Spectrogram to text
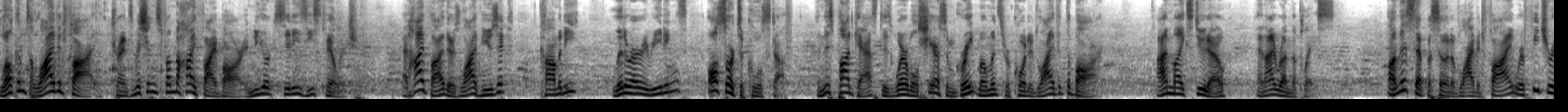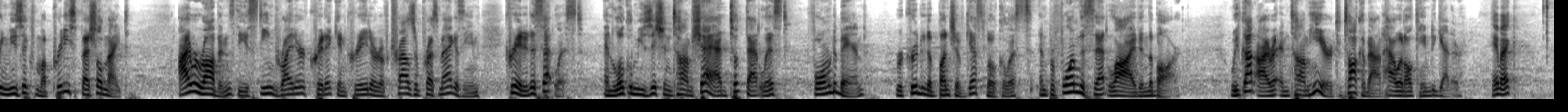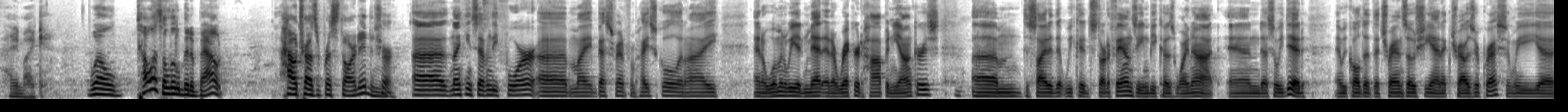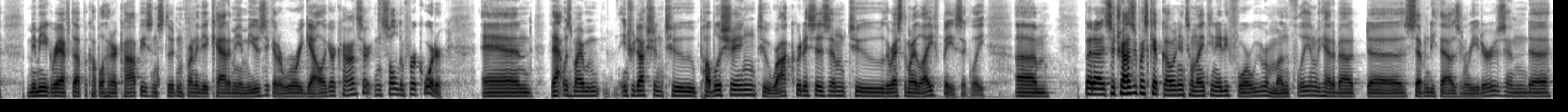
Welcome to Live at Fi, transmissions from the Hi Fi Bar in New York City's East Village. At Hi Fi, there's live music, comedy, literary readings, all sorts of cool stuff. And this podcast is where we'll share some great moments recorded live at the bar. I'm Mike Stuto, and I run the place. On this episode of Live at Fi, we're featuring music from a pretty special night. Ira Robbins, the esteemed writer, critic, and creator of Trouser Press magazine, created a set list. And local musician Tom Shad took that list, formed a band, recruited a bunch of guest vocalists, and performed the set live in the bar. We've got Ira and Tom here to talk about how it all came together. Hey, Mike. Hey, Mike. Well, tell us a little bit about how Trouser Press started. And Sure. Uh, 1974, uh, my best friend from high school and I, and a woman we had met at a record hop in Yonkers, um, decided that we could start a fanzine because why not? And uh, so we did. And we called it the Transoceanic Trouser Press. And we uh, mimeographed up a couple hundred copies and stood in front of the Academy of Music at a Rory Gallagher concert and sold them for a quarter. And that was my introduction to publishing, to rock criticism, to the rest of my life, basically. Um, but uh, so Trouser Press kept going until 1984. We were monthly, and we had about uh, 70,000 readers. And uh,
